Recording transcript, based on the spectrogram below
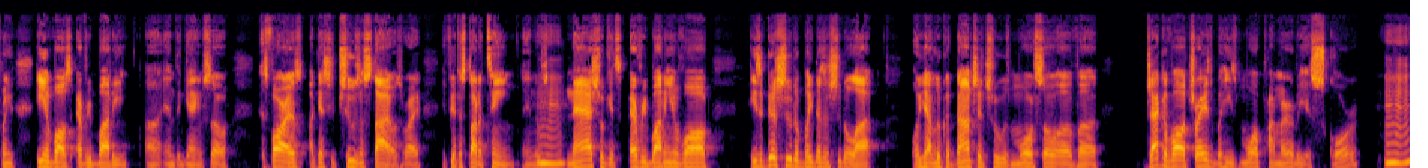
brings he involves everybody uh, in the game. So as far as I guess you're choosing styles, right? If you had to start a team, and Mhm. Nash who gets everybody involved. He's a good shooter, but he doesn't shoot a lot. Or you have Luka Doncic, who is more so of a jack of all trades, but he's more primarily a scorer. hmm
